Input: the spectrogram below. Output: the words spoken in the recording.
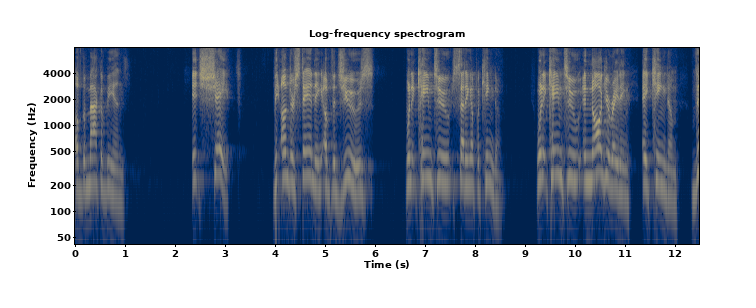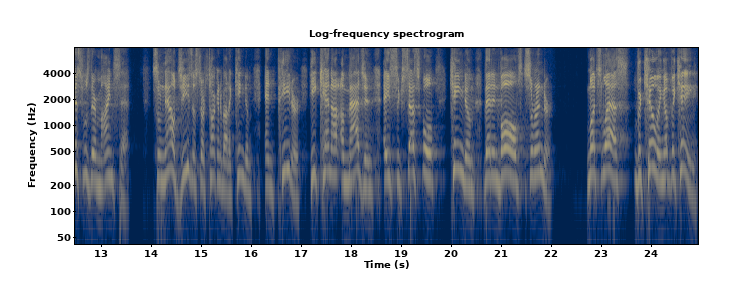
of the Maccabeans it shaped the understanding of the Jews when it came to setting up a kingdom, when it came to inaugurating a kingdom. This was their mindset. So now Jesus starts talking about a kingdom, and Peter, he cannot imagine a successful kingdom that involves surrender, much less the killing of the king.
